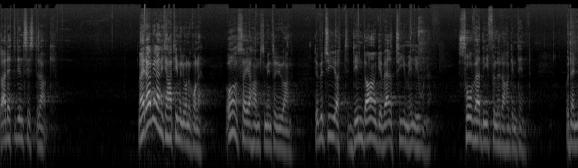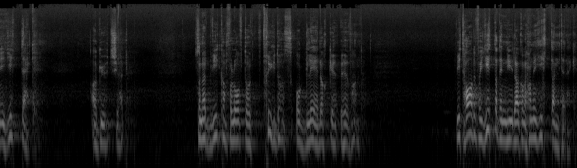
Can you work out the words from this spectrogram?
Da er dette din siste dag. Nei, da vil han ikke ha 10 millioner kroner. Å, sier han som intervjuer han. Det betyr at din dag er verdt 10 millioner. Så verdifull er dagen din. Og den er gitt deg av Gud sjøl. Sånn at vi kan få lov til å fryde oss og glede oss over han. Vi tar det for gitt at en ny dag kommer. Han har gitt den til deg.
